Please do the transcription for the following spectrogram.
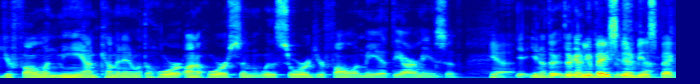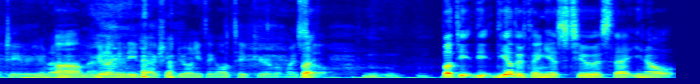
You're following me. I'm coming in with a hor- on a horse and with a sword. You're following me at the armies of." yeah. You know, they're, they're going to be basically going to be a spectator. You're not. Um, you're not going to need to actually do anything. I'll take care of it myself. that. But the, the the other thing is too is that you know,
